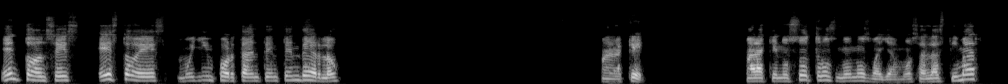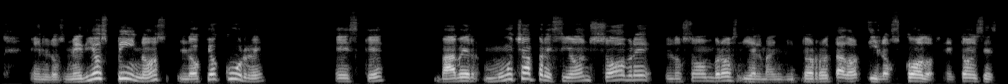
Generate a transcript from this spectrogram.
Entonces, esto es muy importante entenderlo. ¿Para qué? Para que nosotros no nos vayamos a lastimar. En los medios pinos, lo que ocurre es que va a haber mucha presión sobre los hombros y el manguito rotador y los codos. Entonces,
